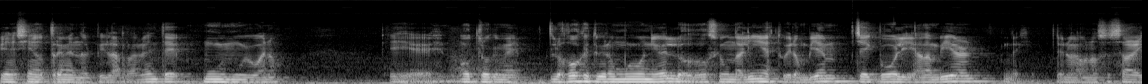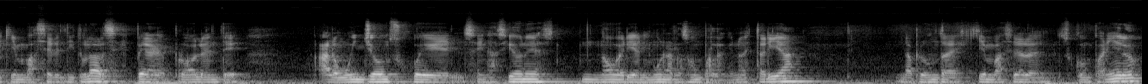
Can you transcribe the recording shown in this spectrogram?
viene siendo tremendo el pilar realmente muy muy bueno eh, otro que me los dos que tuvieron muy buen nivel los dos segunda línea estuvieron bien. Jake Ball y Adam Beard de, nuevo no se sabe quién va a ser el titular se espera que probablemente Alan Win Jones juegue el Seis Naciones no vería ninguna razón para la que no estaría. La pregunta es quién va a ser su compañero.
